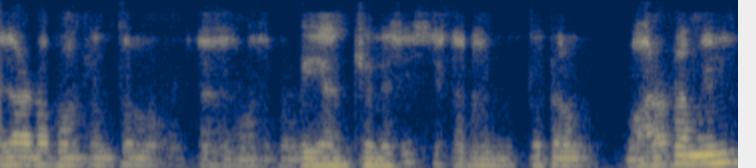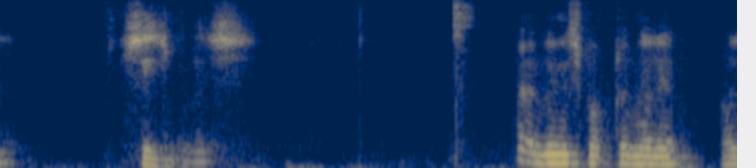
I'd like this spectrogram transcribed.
এগারোটা পর্যন্ত অভিযান চলেছে। সেখানে আমি টোটাল বারোটা মিল সিজ আর জিনিসপত্র মিলে ওই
